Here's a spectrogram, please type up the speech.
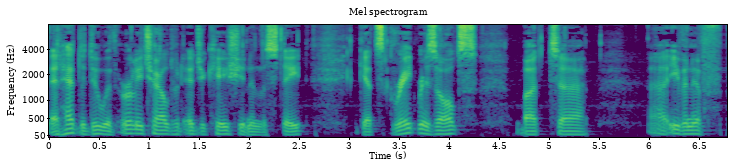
that had to do with early childhood education in the state. Gets great results, but uh, uh, even if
